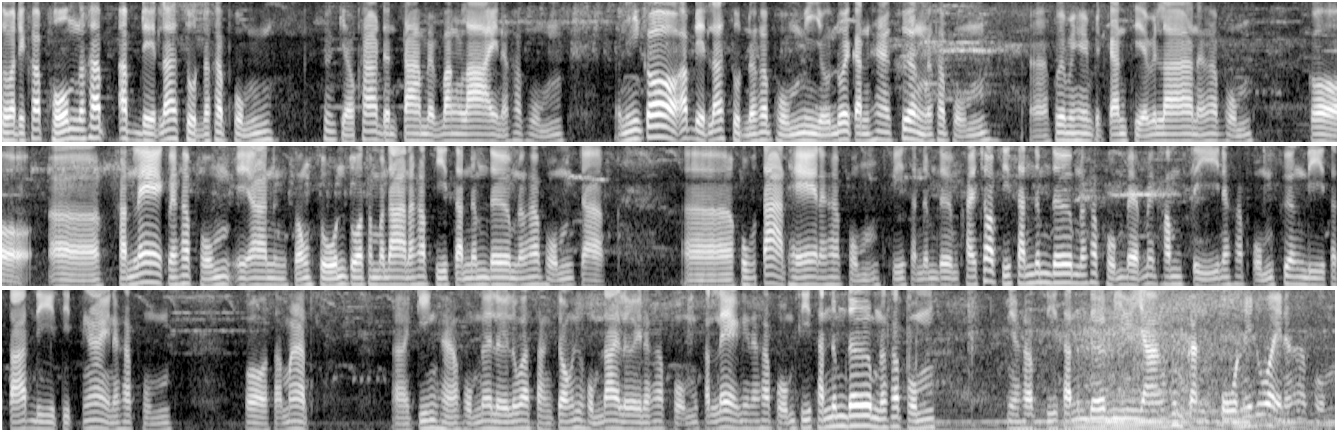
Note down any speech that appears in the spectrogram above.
สวัสดีครับผมนะครับ อัปเดตล่าสุดนะครับ ผมเครื่องเกี่ยวข้าวเดินตามแบบวางลายนะครับ ผมอันนี้ก็อัปเดตล่าสุดนะครับ ผมมีอยู่ด้วยกัน 5 เครื่องนะครับ ผมเพื่อไม่ให้เป็นการเสียเวลานะครับ ผมก็คันแรกนะครับ ผม AR 1 2 0ตัวธรรมดานะครับ สีสันเดิมๆนะครับ ผมจากคูต้าแท้นะครับ ผมสีสันเดิมๆใครชอบสีสันเดิมๆนะครับ ผมแบบไม่ทำสีนะครับ ผมเครื่องดีสตาร์ทดีติดง่ายนะครับ ผม ก็สามารถกิ้งหาผมได้เลยหรือว่าสั่งจองที่ผมได้เลยนะครับ ผมคันแรกนี่นะครับ ผมสีสันเดิมๆนะครับ ผมเนี่ยครับสีสันเดิมๆมียางหุ้มกันโคนให้ด้วยนะครับ ผม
